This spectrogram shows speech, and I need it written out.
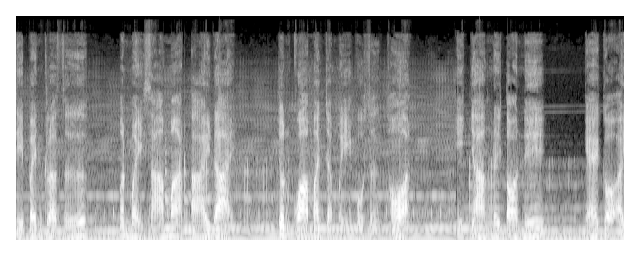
ที่เป็นกระสือ มันไม่สามารถตายได้ จนกว่ามันจะมีผู้สืบทอด อีกอย่างในตอนนี้ แกก็อา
